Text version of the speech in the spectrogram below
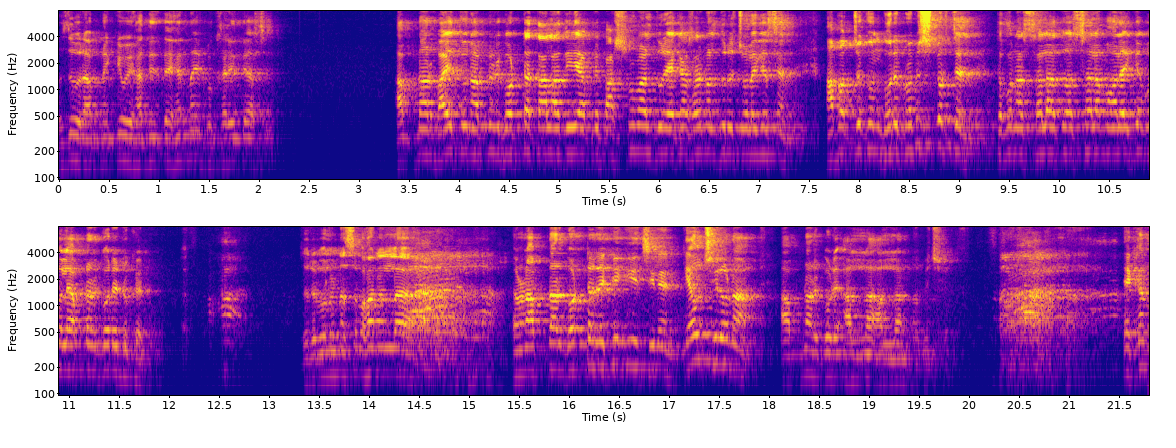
হুজুর, আপনি কি ওই হাদিস দেখেন নাই? বুখারিতে আছে। আপনার বাইতুন আপনার ঘরটা তালা দিয়ে আপনি পাঁচশো মাইল দূরে, এক হাজার মাইল দূরে চলে গেছেন। আবার যখন ঘরে প্রবেশ করছেন, তখন আর সালাতু আসসালামু আলাইকে বলে আপনার ঘরে ঢুকেন। যদি বলুন না সুবাহান আল্লাহ কারণ আপনার ঘরটা রেখে গিয়েছিলেন, কেউ ছিল না। আপনার ঘরে আল্লাহ আল্লাহ নবী ছিল। এখান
